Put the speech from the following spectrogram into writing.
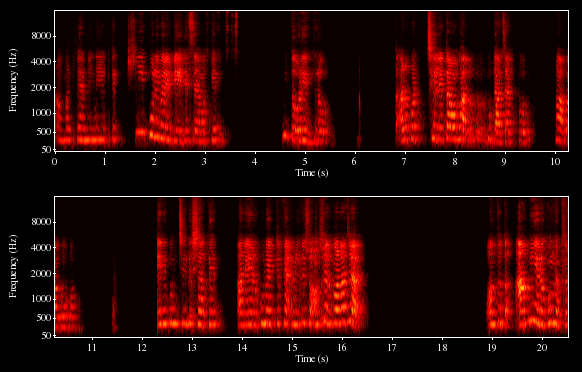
আমার ফ্যামিলি একটা কি পরিবারে বিয়ে দিয়েছে আমাকে? দরিদ্র। তার উপর ছেলেটাও ভালো গাজার বাবা বাবা এরকম ছেলের সাথে আর এরকম একটা ফ্যামিলিতে সংসার করা যায়? অন্তত আমি এরকম একটা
